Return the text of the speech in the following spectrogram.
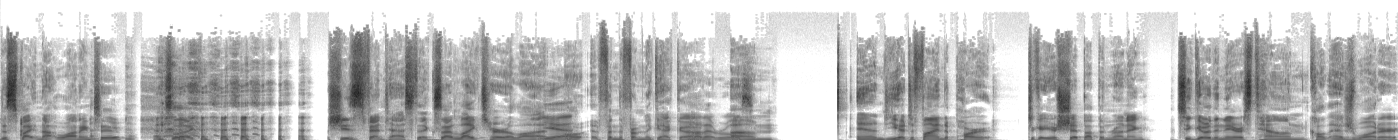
despite not wanting to so like she's fantastic so I liked her a lot Yeah. from the from the get-go Oh, that rules. um and you had to find a part to get your ship up and running so you go to the nearest town called Edgewater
